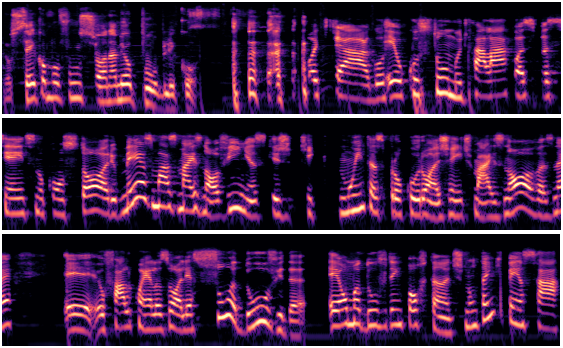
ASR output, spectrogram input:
Eu sei como funciona meu público. Ô, Tiago, eu costumo falar com as pacientes no consultório, mesmo as mais novinhas, que, que muitas procuram a gente mais novas, né? é, eu falo com elas: olha, a sua dúvida é uma dúvida importante. Não tem que pensar,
